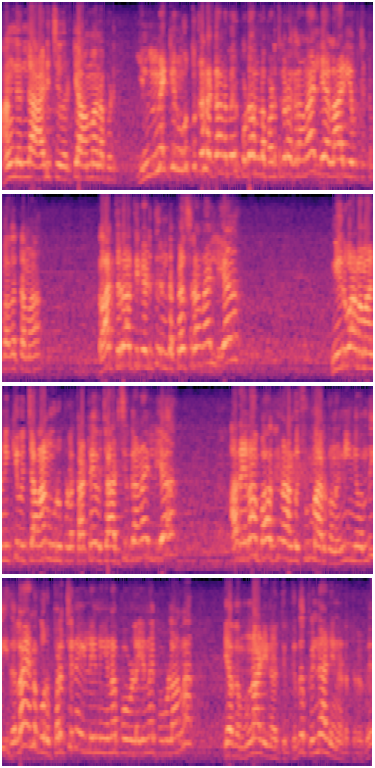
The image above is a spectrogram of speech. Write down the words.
அங்கங்க அடிச்சு வரட்டி அம்மானப்படுத்தி இன்னைக்கு நூற்றுக்கணக்கான பேர் குடோன்ல படுத்து கிடக்குறானா இல்லையா? லாரியை விட்டுட்டு பதட்டமா? ராத்திரி ராத்திரி எடுத்து என்கிட்ட பேசுறானா இல்லையா? நிர்வாணமா நிக்க வச்சு ஆண் உறுப்புல கட்டையை வச்சு அடிச்சிருக்கானா இல்லையா? அதையெல்லாம் பார்த்து நாங்க சும்மா இருக்கணும். நீங்க வந்து இதெல்லாம் எனக்கு ஒரு பிரச்சனை இல்லை. நீங்க என்ன போகல என்ன போகலான்னா அதை முன்னாடி நடத்திருக்குது பின்னாடி நடத்துறது?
